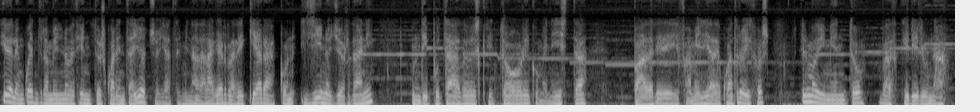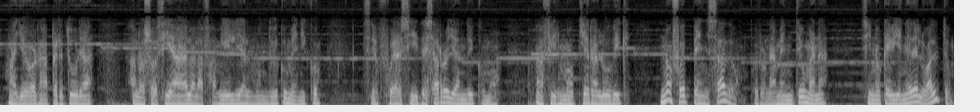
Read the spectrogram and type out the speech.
Y del encuentro en 1948, ya terminada la guerra de Chiara con Gino Giordani, un diputado, escritor, ecumenista, padre de familia de cuatro hijos, el movimiento va a adquirir una mayor apertura a lo social, a la familia, al mundo ecuménico. Se fue así desarrollando y como afirmó Chiara Lubick, no fue pensado por una mente humana, sino que viene de lo alto.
